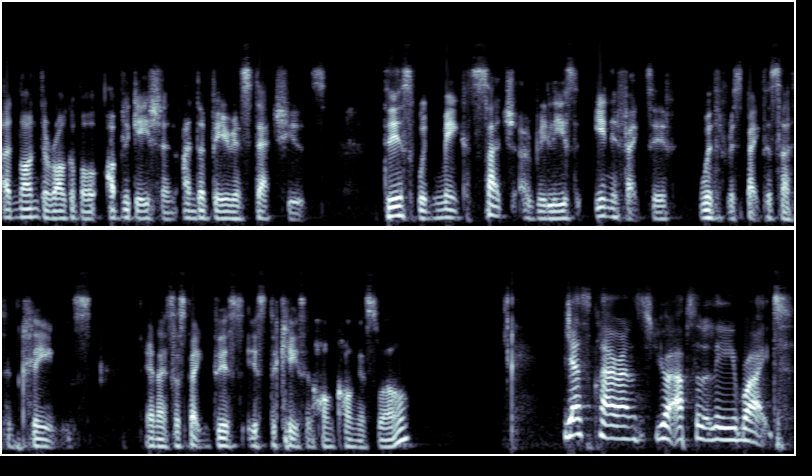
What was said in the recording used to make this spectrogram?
a non derogable obligation under various statutes. This would make such a release ineffective with respect to certain claims. And I suspect this is the case in Hong Kong as well. Yes, Clarence, you're absolutely right.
